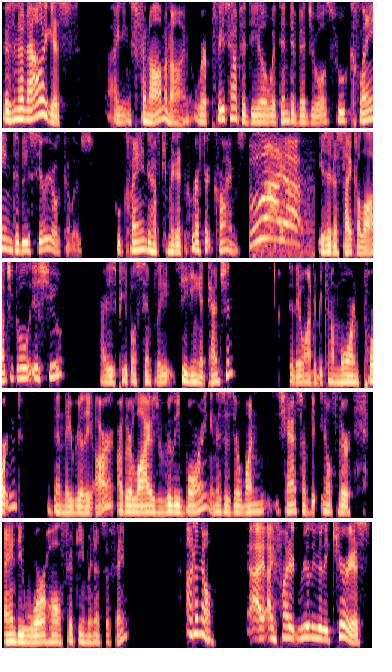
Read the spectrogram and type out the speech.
There's an analogous I guess, phenomenon where police have to deal with individuals who claim to be serial killers, who claim to have committed horrific crimes. Liar! Is it a psychological issue? Are these people simply seeking attention? Do they want to become more important than they really are? Are their lives really boring? And this is their one chance of the, you know, for their Andy Warhol 15 minutes of fame? I don't know. I, I find it really, really curious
